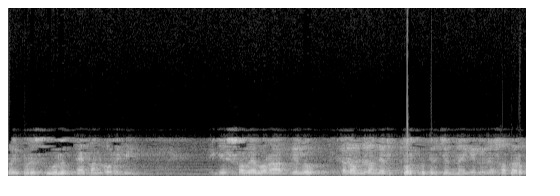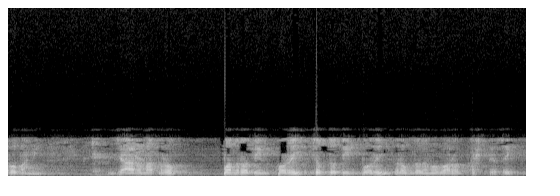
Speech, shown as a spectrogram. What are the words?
ওই পরিশ্রমগুলো এখন করে নিই। যে সবে বরাত গেল, রমজানের প্রস্তুতির জন্য গেল সতর্ক বাণী। যার মাত্র পনেরো দিন পরেই, চোদ্দ দিন পরেই রমজান মুবারক আসতেছে।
